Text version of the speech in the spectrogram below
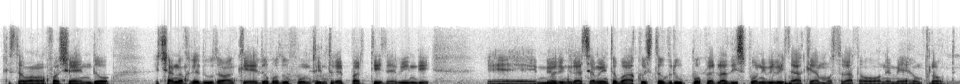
che stavamo facendo e ci hanno creduto anche dopo due punti in tre partite, quindi eh, il mio ringraziamento va a questo gruppo per la disponibilità che ha mostrato nei miei confronti.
